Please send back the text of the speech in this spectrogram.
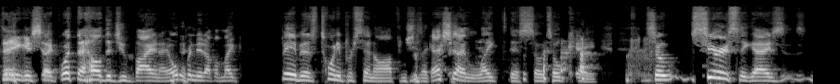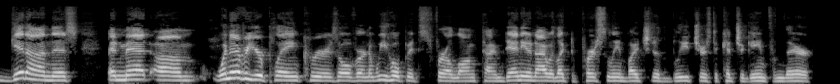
thing, and she's like, "What the hell did you buy?" And I opened it up. I'm like, "Babe, it's twenty percent off." And she's like, "Actually, I like this, so it's okay." so seriously, guys, get on this. And Matt, um, whenever your playing career is over, and we hope it's for a long time, Danny and I would like to personally invite you to the bleachers to catch a game from there,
